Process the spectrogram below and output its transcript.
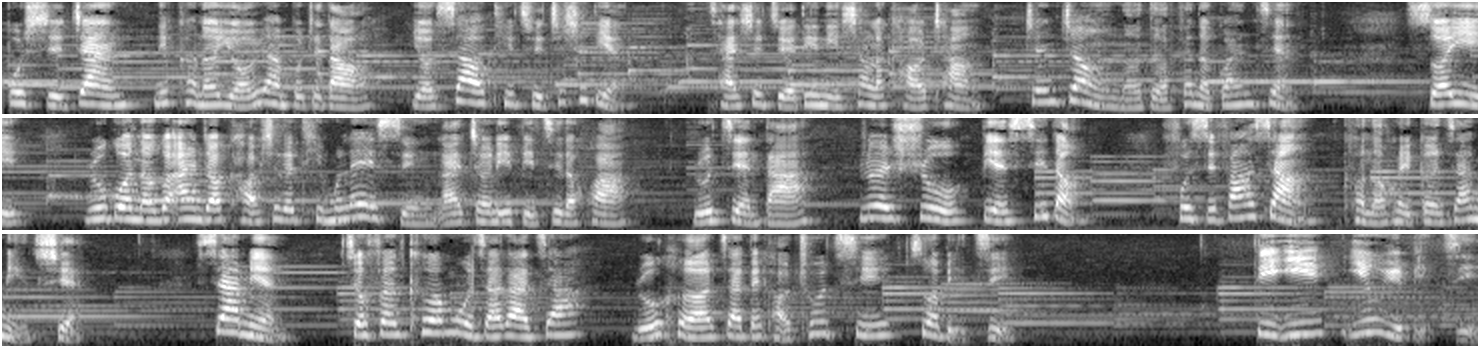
不实战，你可能永远不知道有效提取知识点，才是决定你上了考场真正能得分的关键。所以，如果能够按照考试的题目类型来整理笔记的话，如简答、论述、辨析等，复习方向可能会更加明确。下面就分科目教大家如何在备考初期做笔记。第一，英语笔记，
